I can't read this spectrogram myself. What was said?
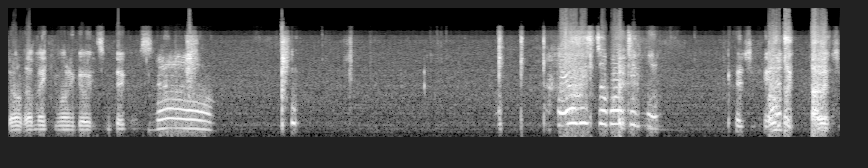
Don't that make you want to go eat some pickles? No! Why are we still watching this? Because you Oh can't. Oh my god.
